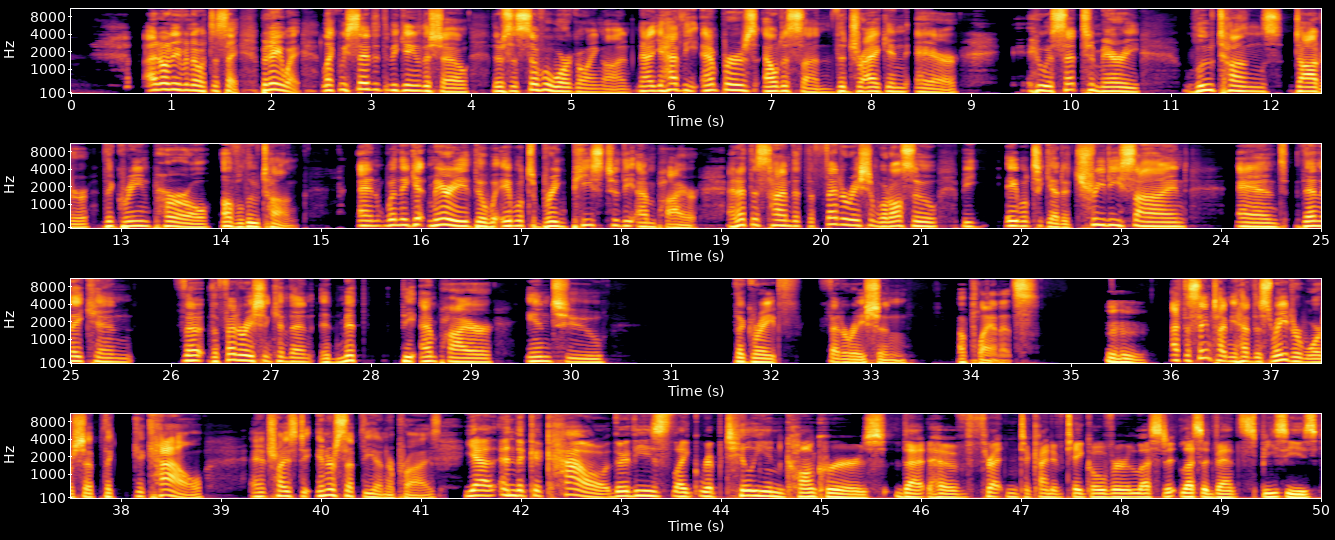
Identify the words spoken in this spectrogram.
I don't even know what to say. But anyway, like we said at the beginning of the show, there's a civil war going on. Now you have the emperor's eldest son, the dragon heir, who is set to marry Lu Tung's daughter, the Green Pearl of Lu Tung. And when they get married, they'll be able to bring peace to the empire. And at this time, that the Federation would also be able to get a treaty signed, and then they can, the, the Federation can then admit the Empire into the Great Federation of Planets. Mm-hmm. At the same time, you have this Raider warship, the Cacao, and it tries to intercept the Enterprise. Yeah, and the cacao, they're these like reptilian conquerors that have threatened to kind of take over less less advanced species.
